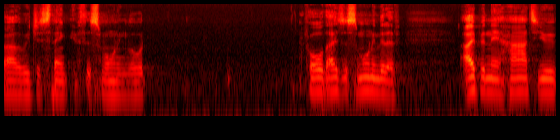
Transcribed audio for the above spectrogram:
Father, we just thank you this morning, Lord. For all those this morning that have opened their hearts, you,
